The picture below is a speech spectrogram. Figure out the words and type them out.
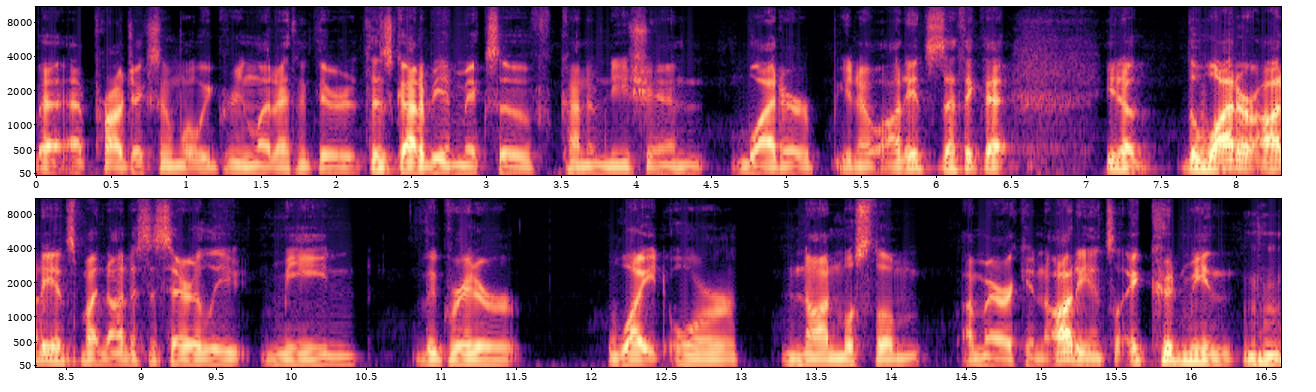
at, at projects and what we greenlight, I think there there's got to be a mix of kind of niche and wider, you know, audiences. I think that, you know, the wider audience might not necessarily mean the greater white or non-Muslim American audience. It could mean mm-hmm.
